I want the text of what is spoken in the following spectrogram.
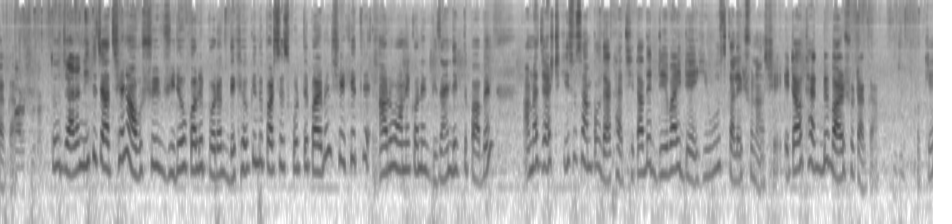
টাকা। বারোশো টাকা। তো যারা নিতে চাচ্ছেন অবশ্যই ভিডিও কলের প্রোডাক্ট দেখেও কিন্তু পারচেস করতে পারবেন। সেক্ষেত্রে আরও অনেক অনেক ডিজাইন দেখতে পাবেন। আমরা জাস্ট কিছু স্যাম্পল দেখাচ্ছি। তাদের day by day huge collection আসে এটাও থাকবে বারোশো টাকা। ওকে?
